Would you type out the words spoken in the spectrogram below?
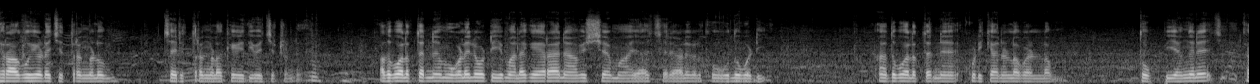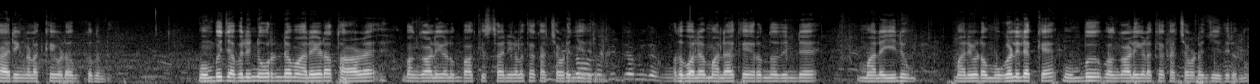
ഇറാഗുഹയുടെ ചിത്രങ്ങളും ചരിത്രങ്ങളൊക്കെ എഴുതി വെച്ചിട്ടുണ്ട്. അതുപോലെ തന്നെ മുകളിലോട്ട് ഈ മല കയറാൻ ആവശ്യമായ ചില ആളുകൾക്ക് ഊന്നുവടി അതുപോലെ തന്നെ കുടിക്കാനുള്ള വെള്ളം തൊപ്പി അങ്ങനെ കാര്യങ്ങളൊക്കെ ഇവിടെ വെക്കുന്നുണ്ട്. മുമ്പ് ജബലിനൂറിന്റെ മലയുടെ താഴെ ബംഗാളികളും പാകിസ്ഥാനികളൊക്കെ കച്ചവടം ചെയ്തിരുന്നു. അതുപോലെ മല കയറുന്നതിന്റെ മലയിലും മലയുടെ മുകളിലൊക്കെ മുമ്പ് ബംഗാളികളൊക്കെ കച്ചവടം ചെയ്തിരുന്നു.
